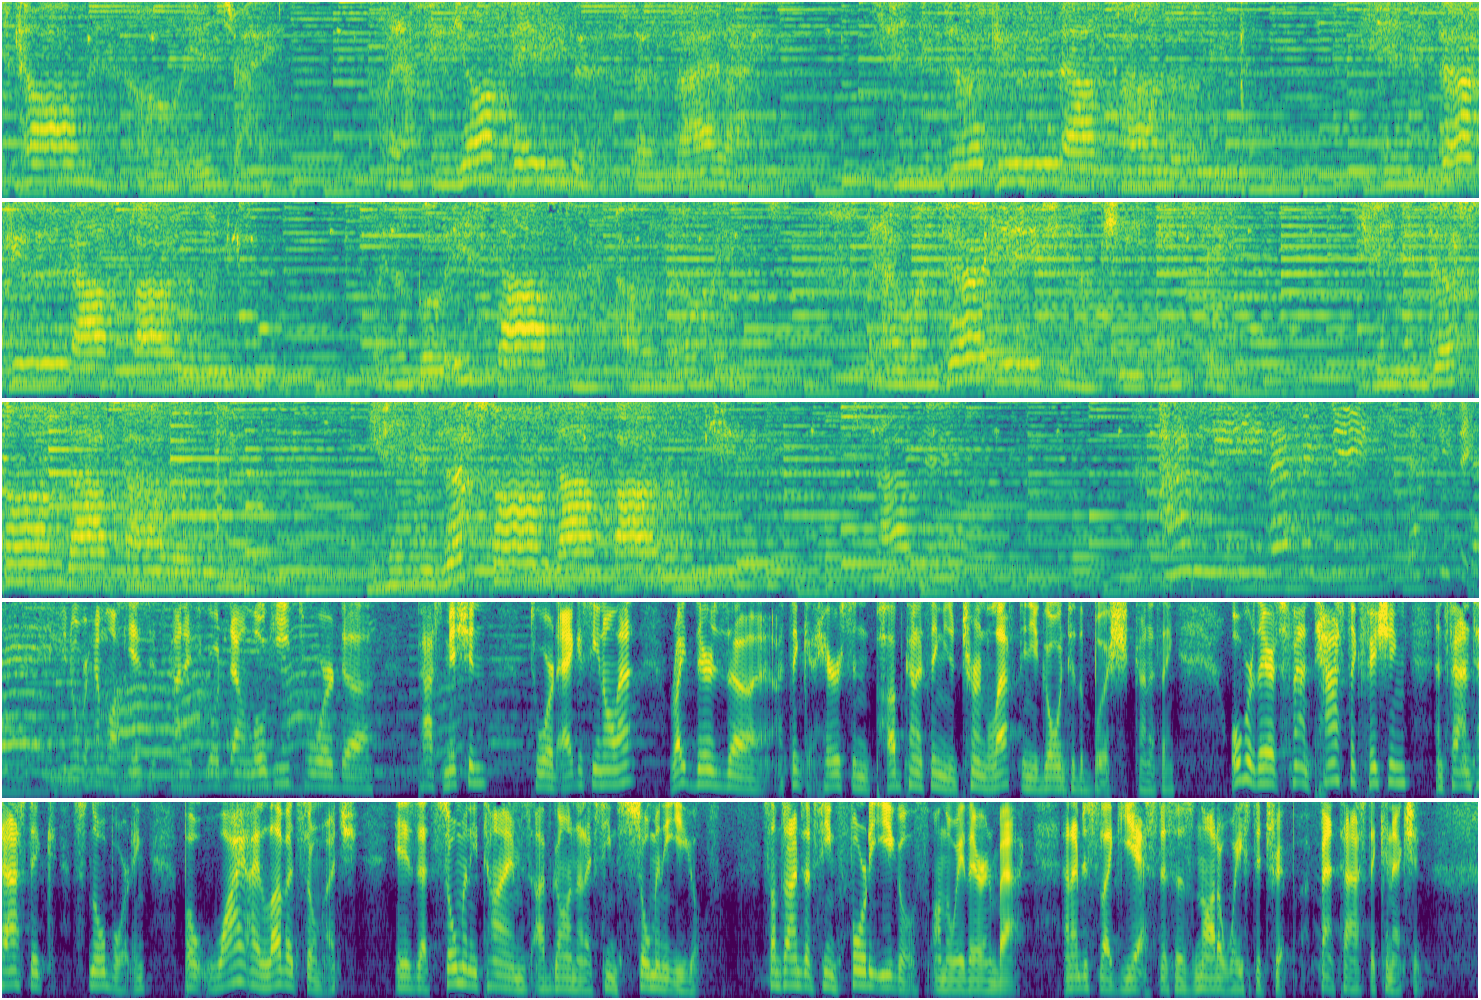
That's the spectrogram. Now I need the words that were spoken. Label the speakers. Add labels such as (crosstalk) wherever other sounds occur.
Speaker 1: is calm and all is right. When I feel your favor
Speaker 2: down Lougheed toward uh, past Mission, toward Agassiz and all that. Right there's, uh, I think, a Harrison pub kind of thing. You turn left and you go into the bush kind of thing. Over there, it's fantastic fishing and fantastic snowboarding. But why I love it so much is that so many times I've gone and I've seen so many eagles. Sometimes I've seen 40 eagles on the way there and back. And I'm just like, yes, this is not a wasted trip. Fantastic connection.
